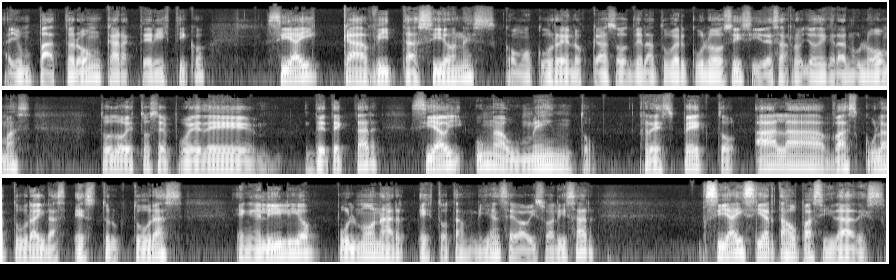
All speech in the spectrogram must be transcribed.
hay un patrón característico, si hay cavitaciones, como ocurre en los casos de la tuberculosis y desarrollo de granulomas, todo esto se puede detectar si hay un aumento respecto a la vasculatura y las estructuras en el hilio pulmonar, esto también se va a visualizar. Si hay ciertas opacidades,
